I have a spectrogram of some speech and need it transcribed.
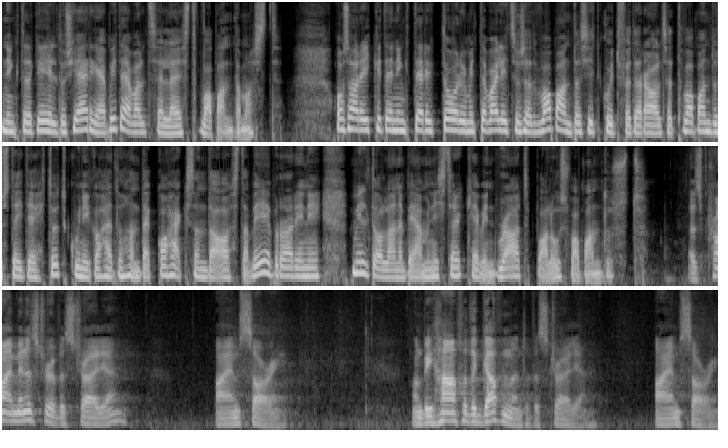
ning ta keeldus järjepidevalt selle eest vabandamast. osariikide ning territooriumite valitsused vabandasid, kuid föderaalset vabandust ei tehtud kuni kahe tuhande kaheksanda aasta veebruarini, mil tollane peaminister Kevin Rudd palus vabandust. As Prime Minister of Australia, I am sorry. On behalf of the Government of Australia, I am sorry.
